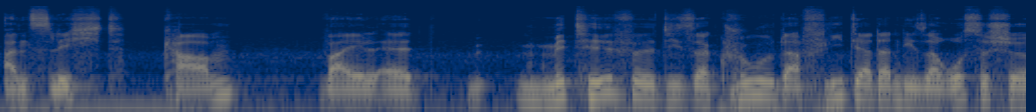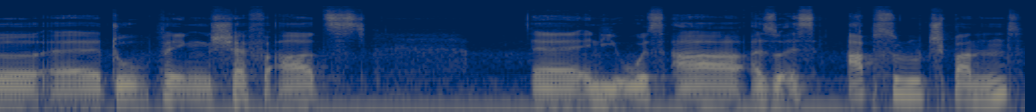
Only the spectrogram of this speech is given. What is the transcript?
ans Licht kam, weil äh, mithilfe dieser Crew, da flieht ja dann dieser russische äh, Doping-Chefarzt äh, in die USA. Also ist absolut spannend.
